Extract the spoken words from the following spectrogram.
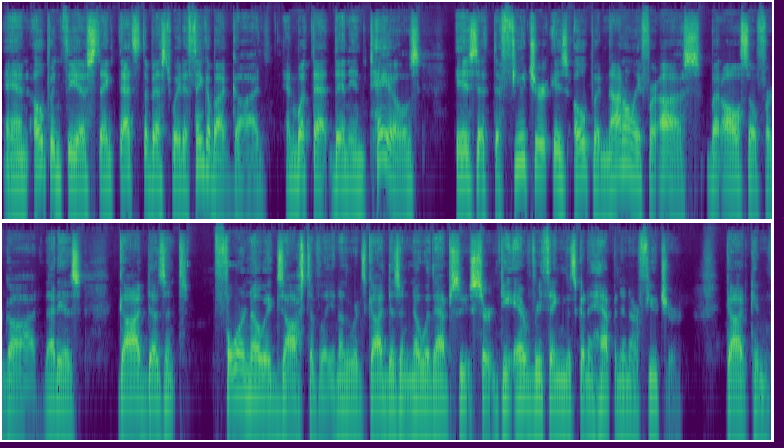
And open theists think that's the best way to think about God. And what that then entails is that the future is open not only for us, but also for God. That is, God doesn't foreknow exhaustively. In other words, God doesn't know with absolute certainty everything that's going to happen in our future. God can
